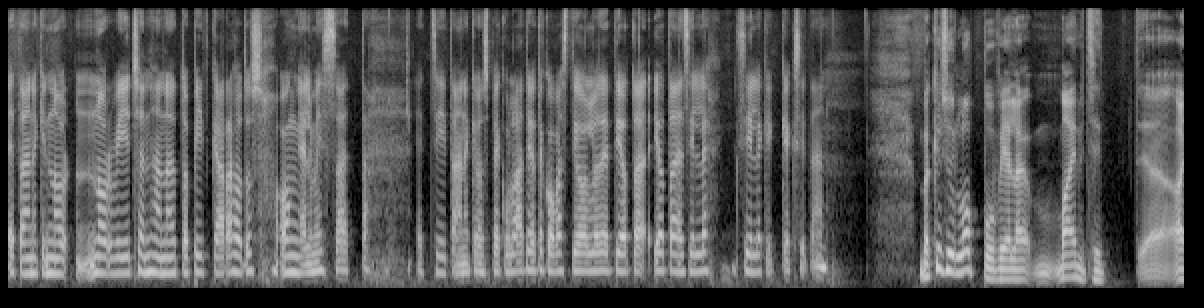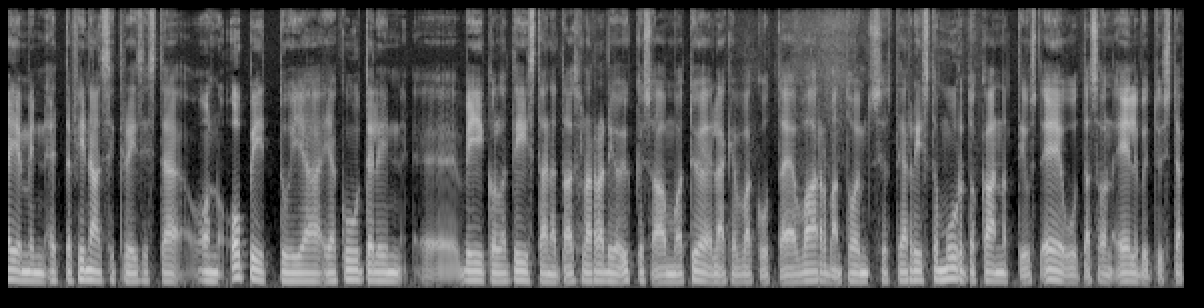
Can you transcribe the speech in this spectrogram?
että ainakin Nor- Norwegian hän on pitkään rahoitusongelmissa, että, että siitä ainakin on spekulaatioita kovasti ollut, että jota, jotain sille, sillekin keksitään. Mä kysyn loppuun vielä, mainitsit aiemmin, että finanssikriisistä on opittu ja, ja kuuntelin äh, viikolla tiistaina taisi olla Radio Ykkösaamua työeläkevakuuttaja Varman toimitusjohtaja Risto Murto kannatti just EU-tason elvytystä.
